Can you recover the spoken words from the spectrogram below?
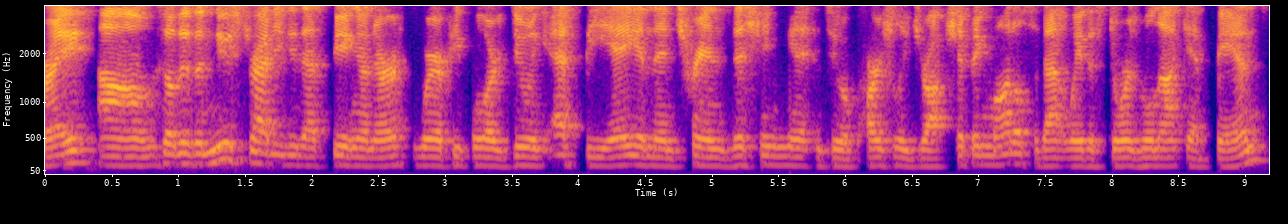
right? Um, so there's a new strategy that's being unearthed where people are doing FBA and then transitioning it into a partially drop shipping model. So that way the stores will not get banned.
